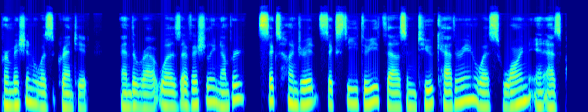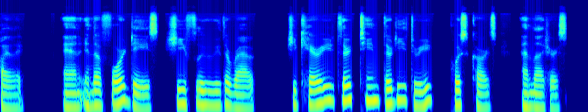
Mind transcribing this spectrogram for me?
Permission was granted, and the route was officially numbered 663,002. Katherine was sworn in as pilot, and in the four days she flew the route, she carried 1333 postcards and letters.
